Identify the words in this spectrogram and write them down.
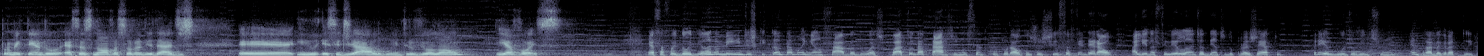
prometendo essas novas sonoridades é, e esse diálogo entre o violão e a voz. Essa foi Doriana Mendes, que canta amanhã, sábado, às quatro da tarde, no Centro Cultural da Justiça Federal, ali na Cinelândia, dentro do projeto Prelúdio 21, entrada gratuita.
